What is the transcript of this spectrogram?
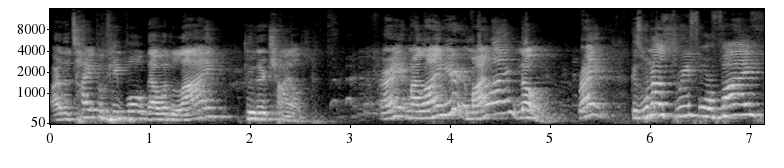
are the type of people that would lie to their child. All right, am I lying here? Am I lying? No, right? Because when I was three, four, five,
